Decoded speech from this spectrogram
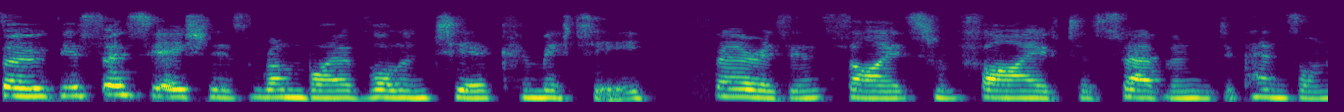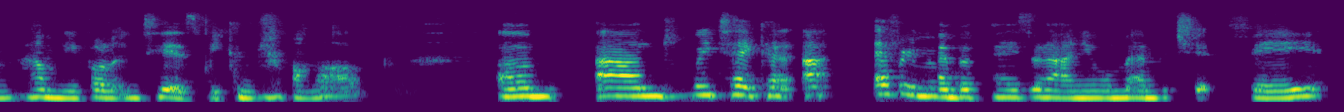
So the association is run by a volunteer committee varies in size from five to seven, depends on how many volunteers we can drum up. Um, and we take a, every member pays an annual membership fee,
